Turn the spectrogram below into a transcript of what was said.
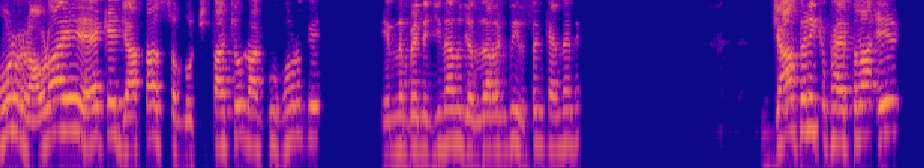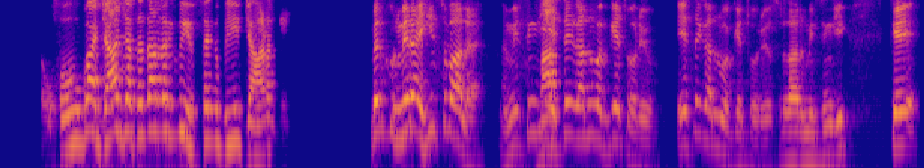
ਹੁਣ ਰੌਲਾ ਇਹ ਹੈ ਕਿ ਜਾਂ ਤਾਂ ਸਮੁੱਚਤਾ ਚੋਂ ਲਾਗੂ ਹੋਣਗੇ। ਇਨ ਬਿਨ ਜਿਨ੍ਹਾਂ ਨੂੰ ਜਥੇਦਾਰ ਰਘਬੀਰ ਸਿੰਘ ਕਹਿੰਦੇ ਨੇ। ਜਾਂ ਫਿਰ ਇੱਕ ਫੈਸਲਾ ਇਹ ਹੋਊਗਾ ਜਾਂ ਜਥੇਦਾਰ ਰਘਬੀਰ ਸਿੰਘ ਵੀ ਜਾਣਗੇ। ਬਿਲਕੁਲ ਮੇਰਾ ਇਹੀ ਸਵਾਲ ਹੈ। ਅਮੀਰ ਸਿੰਘ ਜੀ। ਇਸੇ ਗੱਲ ਨੂੰ ਅੱਗੇ ਤੋਰਿਓ। ਇਸੇ ਗੱਲ ਨੂੰ ਅੱਗੇ ਤੋਰਿਓ ਸਰਦਾਰ ਅਮੀਰ ਸਿੰਘ ਜੀ ਕਿ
